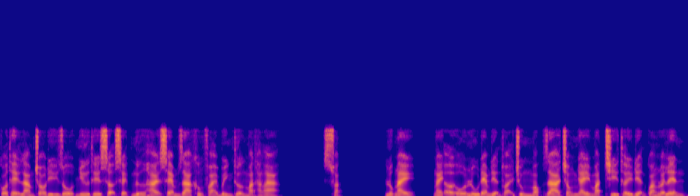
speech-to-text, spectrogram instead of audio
có thể làm cho đi rộ như thế sợ sệt nữ hải xem ra không phải bình thường mặt hàng A. Soạn. Lúc này, ngay ở ổ lù đem điện thoại trùng móc ra trong nháy mắt chỉ thấy điện quang lóe lên,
